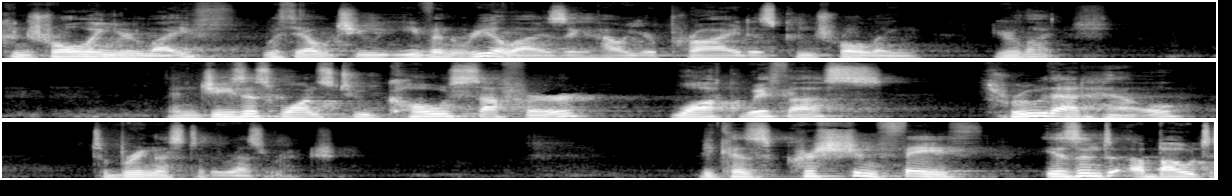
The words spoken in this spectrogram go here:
controlling your life without you even realizing how your pride is controlling your life. And Jesus wants to co suffer, walk with us through that hell to bring us to the resurrection. Because Christian faith isn't about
